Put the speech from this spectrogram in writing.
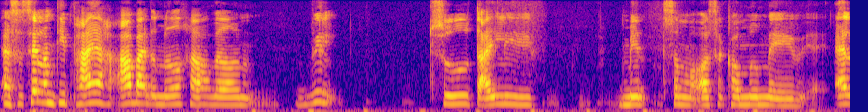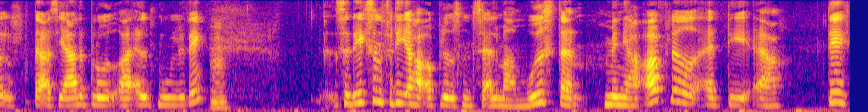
altså selvom de par, jeg har arbejdet med, har været vildt søde, dejlige mænd, som også er kommet med alt deres hjerteblod og alt muligt, ikke? Mm. Så det er ikke sådan, fordi jeg har oplevet sådan særlig meget modstand, men jeg har oplevet, at det er det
